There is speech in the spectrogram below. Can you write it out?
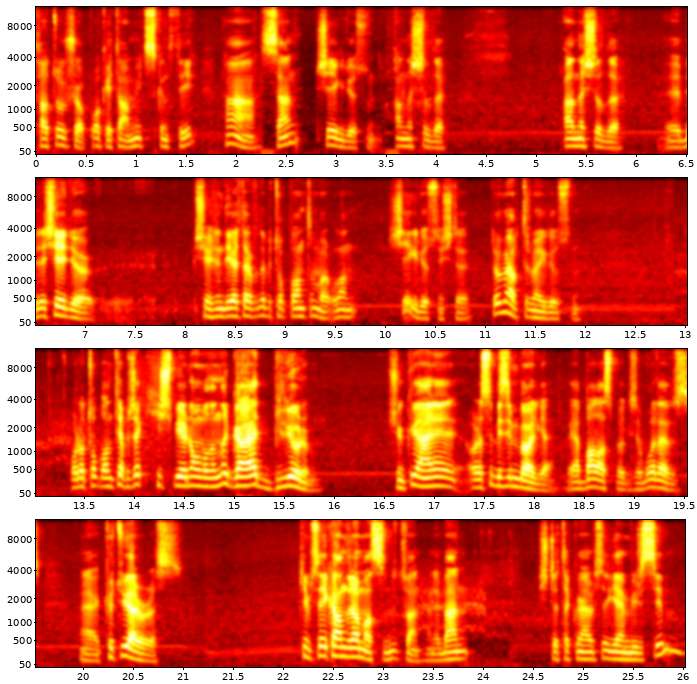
Tattoo shop. Okey tamam hiç sıkıntı değil. Ha sen şeye gidiyorsun. Anlaşıldı. Anlaşıldı. Ee, bir de şey diyor. e, Şehrin diğer tarafında bir toplantım var. Ulan şeye gidiyorsun işte. Dövme yaptırmaya gidiyorsun. Orada toplantı yapacak hiçbir yerin olmadığını gayet biliyorum. Çünkü yani orası bizim bölge. Veya Ballas bölgesi. Whatever. Yani kötü yer orası. Kimseyi kandıramazsın lütfen. Hani ben işte takım elbise giyen birisiyim.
